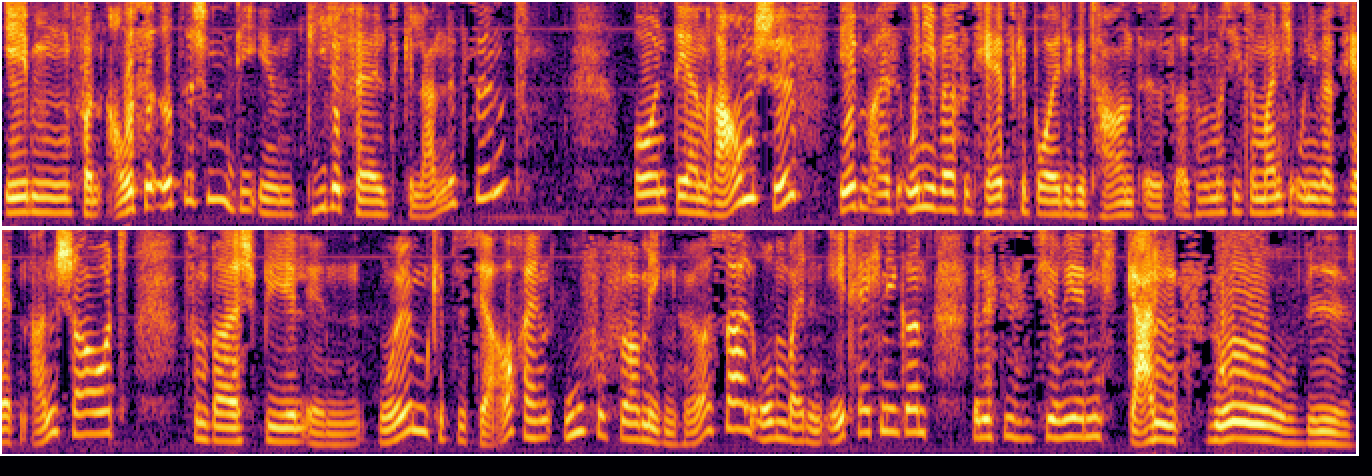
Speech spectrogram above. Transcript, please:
eben von Außerirdischen, die in Bielefeld gelandet sind und deren Raumschiff eben als Universitätsgebäude getarnt ist. Also wenn man sich so manche Universitäten anschaut, zum Beispiel in Ulm gibt es ja auch einen UFO-förmigen Hörsaal oben bei den E-Technikern, dann ist diese Theorie nicht ganz so wild.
